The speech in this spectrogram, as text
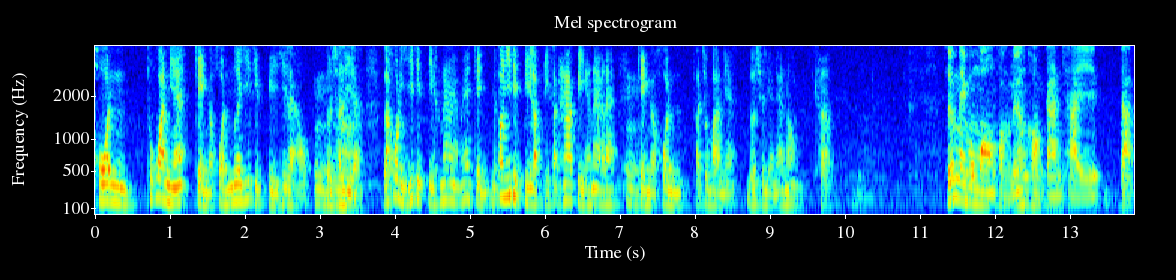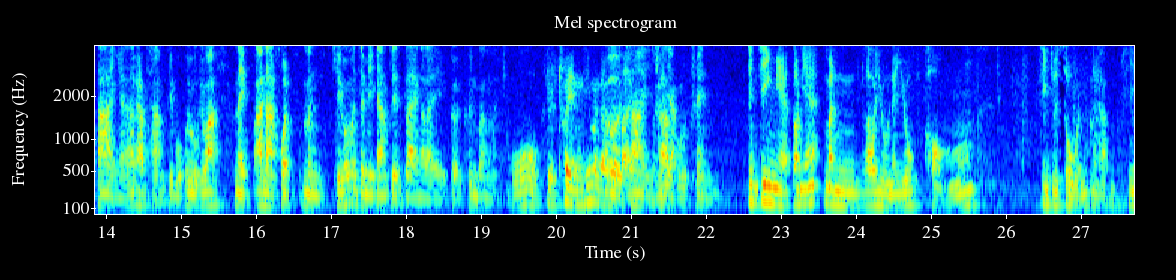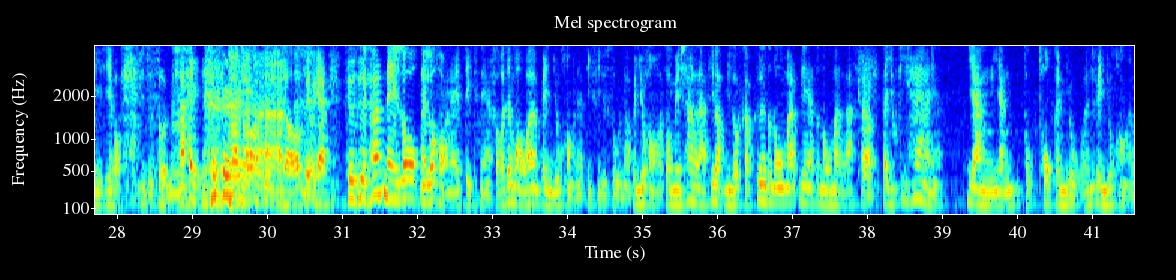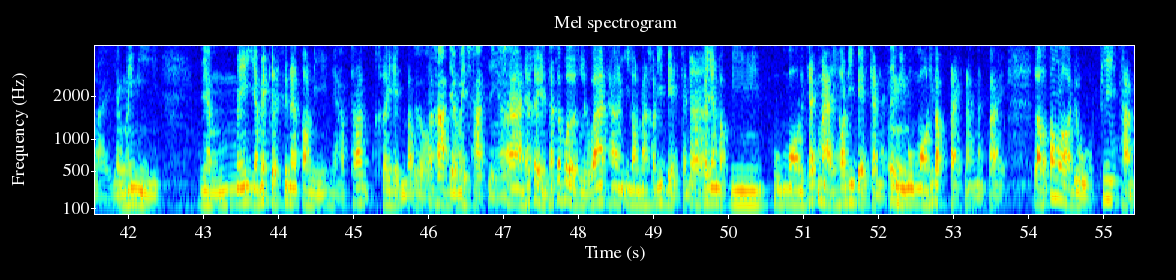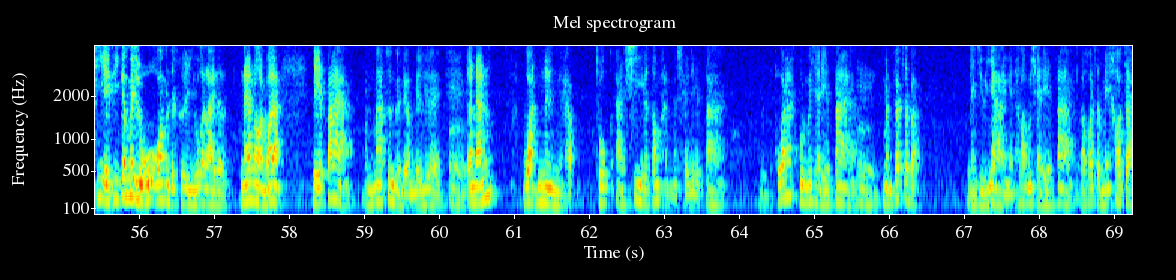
คน ทุกวันเนี้ยเก่งกว่าคนเมื่อ 20 ปีที่แล้วอืมโดยเฉลี่ย แล้วคนอีก 20 ปีข้างหน้าไม่ให้เก่งไม่ต้อง 20 ปีหรอกอีกสัก 5 ปีข้างหน้าก็ได้อืมเก่งกว่าคนปัจจุบันเนี้ยโดยเฉลี่ยแน่นอนครับ ซึ่งในมุมมองของเรื่องของการใช้ Data อย่างเงี้ยถ้าครับถามพี่บุ๊คพี่บุ๊คคิดว่าในอนาคตมันคิดว่ามันจะมีการเปลี่ยนแปลงอะไรเกิดขึ้นบ้างไหมโอ้หรือเทรนด์ที่มันกำเอลังอไปใช่ครับอยากรู้เทรนด์จริง ๆ เนี่ย ตอนเนี้ยมันเราอยู่ในยุคของ 4.0 นะครับ ที่ที่บอก4.0 ไม่ใช่ เดี๋ยวเดี๋ยวโอเคคือคือถ้าในโลกในโลกของ Analytics เนี่ยเขาก็จะมองว่ามันเป็นยุคของ Analytics 4.0เนาะเป็นยุคของ Automation แล้ว ที่แบบมีรถขับเคลื่อนอัตโนมัติเรียนอัตโนมัติแล้วครับแต่ยุคที่ 5 เนี่ยยังยังถกถกกันอยู่ว่าจะเป็นยุคของอะไร ยังไม่มี ยังไม่ยังไม่เกิดขึ้นนะตอนนี้นะครับถ้าเคยเห็นแบบหรือว่าภาพยังไม่ชัดอย่างเงี้ยใช่ถ้าเคยเห็นซักเกอร์เบิร์กหรือว่าทางอีลอนมัสเขาดีเบตกันเนี่ยอ่าก็ยังแบบมีมุมมองหรือแจ็คหมาที่เขาดีเบตกันเนี่ยก็ยังมีอืมมุมมองที่แบบแตกต่างกันไป เราก็ต้องรอดูพี่ถามพี่เองพี่ก็ไม่รู้ว่ามันจะคือยุคอะไรแต่แน่นอนว่า Data มันมากขึ้นกว่าเดิมเรื่อยอืมๆดังนั้นวันหนึ่งครับทุกอาชีพจะต้องหันมาใช้ Data อืมเพราะว่าถ้าคุณไม่ใช้ Data อืมมันก็จะแบบอย่างจิตวิทยาอย่างเงี้ยถ้าเราไม่ใช้ Data เราก็จะไม่เข้าใจ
